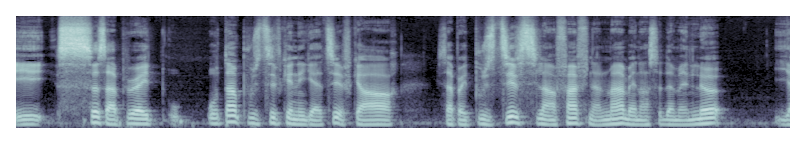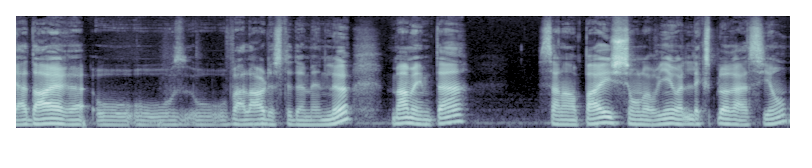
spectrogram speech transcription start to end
Et ça, ça peut être autant positif que négatif, car ça peut être positif si l'enfant, finalement, ben, dans ce domaine-là, il adhère aux, aux- aux valeurs de ce domaine-là. Mais en même temps, ça l'empêche, si on en revient à l'exploration,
